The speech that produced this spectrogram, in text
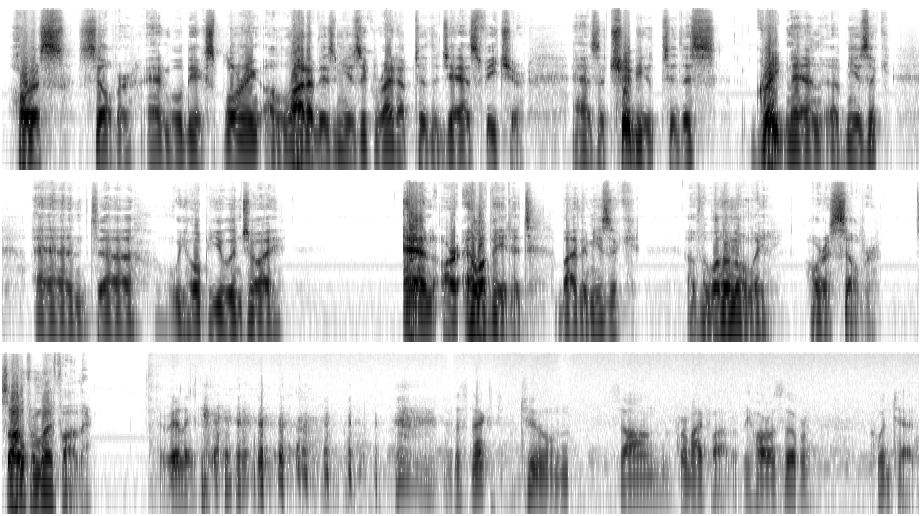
Horace Silver, and we'll be exploring a lot of his music right up to the jazz feature as a tribute to this great man of music. And uh, we hope you enjoy and are elevated by the music of the one and only Horace Silver. Song from my father. Really? this next tune, Song for My Father, the Horace Silver Quintet.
